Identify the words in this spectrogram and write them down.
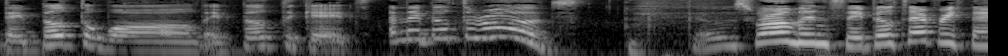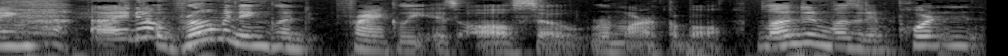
they built the wall, they built the gates, and they built the roads. Those Romans, they built everything. I know. Roman England, frankly, is also remarkable. London was an important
